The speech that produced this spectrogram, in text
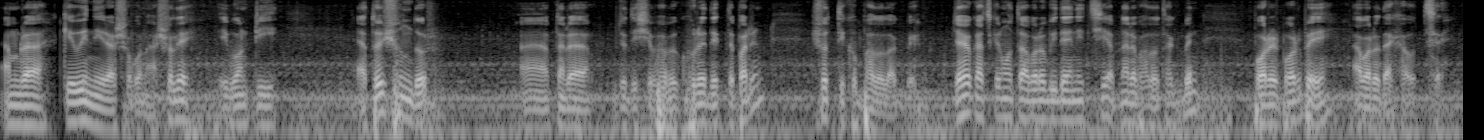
আমরা কেউই নিরাশ হব না। আসলে এই বনটি এতই সুন্দর আপনারা যদি সেভাবে ঘুরে দেখতে পারেন, সত্যি খুব ভালো লাগবে। যাই হোক, আজকের মতো আবারও বিদায় নিচ্ছি। আপনারা ভালো থাকবেন। পরের পর্বে আবারও দেখা হচ্ছে।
